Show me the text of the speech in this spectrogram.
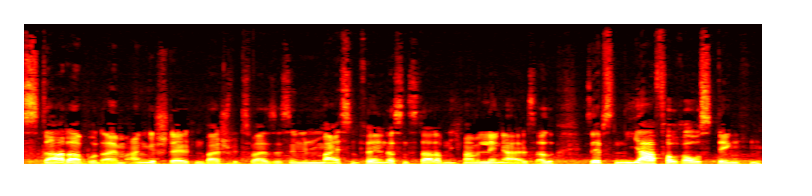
Startup und einem Angestellten beispielsweise ist in den meisten Fällen, dass ein Startup nicht mal länger als, also selbst ein Jahr vorausdenken,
